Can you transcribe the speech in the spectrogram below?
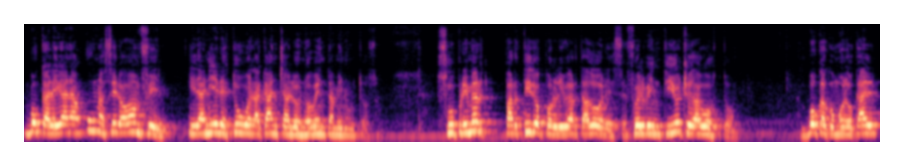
Boca le gana 1 a 0 a Banfield y Daniel estuvo en la cancha los 90 minutos. Su primer partido por Libertadores fue el 28 de agosto. Boca como local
